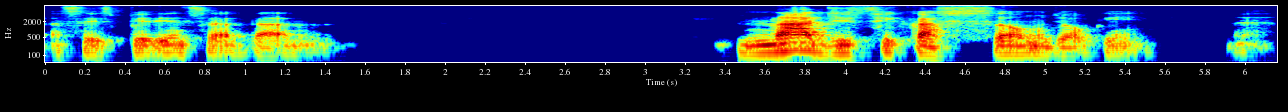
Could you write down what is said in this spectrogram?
essa experiência da nadificação de alguém, né?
